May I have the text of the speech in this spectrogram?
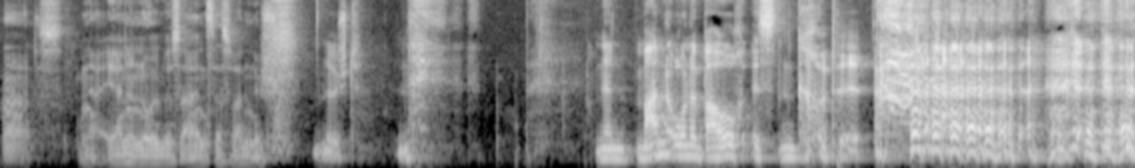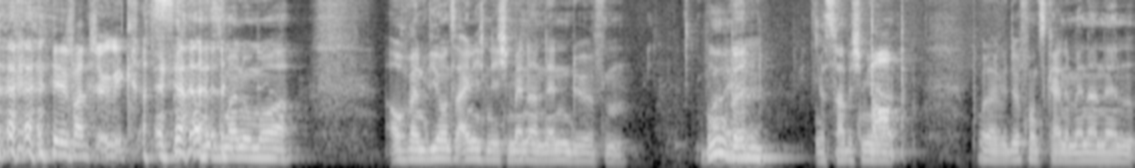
Ah, das, ja, eher eine 0 bis 1, das war nichts. Nicht. Ein Mann ohne Bauch ist ein Krüppel. Den fand ich irgendwie krass. das ist mein Humor. Auch wenn wir uns eigentlich nicht Männer nennen dürfen. Buben. Das habe ich mir. Bob. Bruder, wir dürfen uns keine Männer nennen,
